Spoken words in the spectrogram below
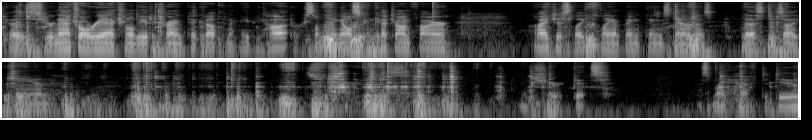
because your natural reaction will be to try and pick it up and it may be hot or something else can catch on fire. I just like clamping things down as best as I can. Make sure it gets this might have to do.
